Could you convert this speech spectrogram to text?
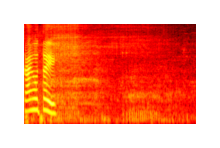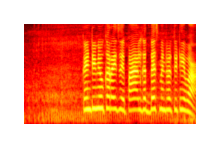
काय होतंय? कंटिन्यू करायचंय. पाय अलगद बेसमेंटवरती ठेवा.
